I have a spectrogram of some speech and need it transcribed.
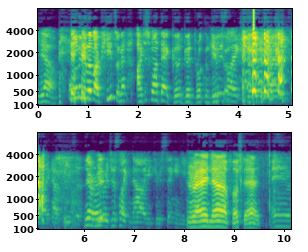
Yeah. Well, let me let my pizza, man. I just want that good, good Brooklyn pizza. was like, he was ready to like have pizza. Yeah, right. You were just like, no, you, you're singing. You. Right now, fuck that. man.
